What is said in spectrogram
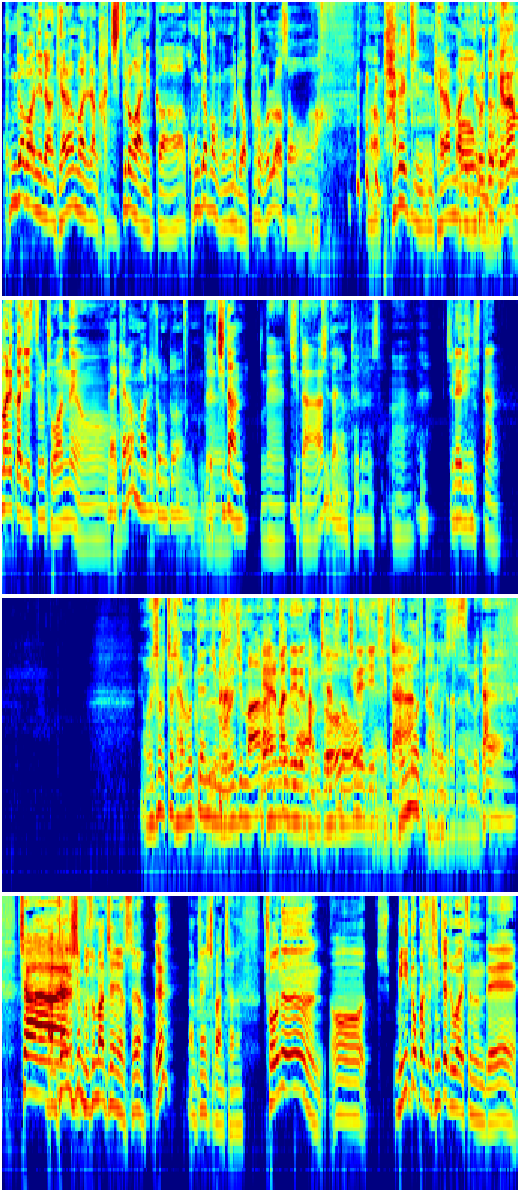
콩자반이랑 계란말이랑 같이 들어가니까 콩자반 국물이 옆으로 흘러서 어, 파래진 계란말이들 어, 그래도 먹었어요. 계란말이까지 있으면 좋았네요. 네, 계란말이 정도는 네. 지단 네, 지단. 지단 형태로 해서 어. 지네딘 지단. 어디서부터 잘못됐는지 모르지만 레알 마드리드 어, 감독 지네딘 네, 지단. 잘못 가고 네, 있어요. 그렇습니다. 네. 자, 남창희 씨 무슨 반찬이었어요? 네? 남창희 씨 반찬은 저는 어 미니 돈가스 진짜 좋아했었는데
